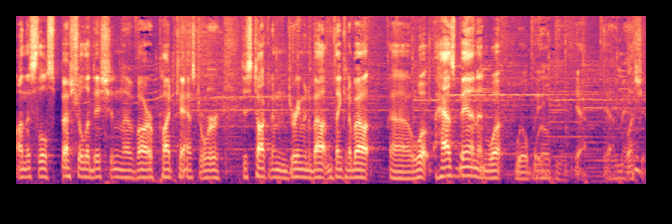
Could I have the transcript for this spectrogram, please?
on this little special edition of our podcast where we're just talking and dreaming about and thinking about uh, what has been and what will be. Will be. Yeah, yeah. Amen. Bless you.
